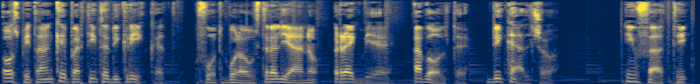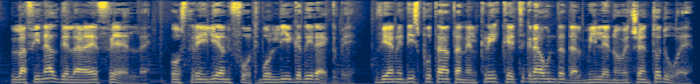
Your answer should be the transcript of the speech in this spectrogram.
ospita anche partite di cricket, football australiano, rugby e, a volte, di calcio. Infatti, la finale della AFL, Australian Football League di rugby, viene disputata nel Cricket Ground dal 1902.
